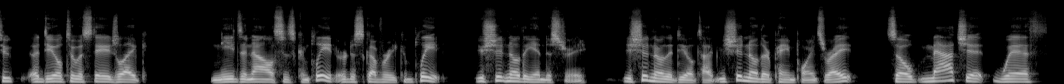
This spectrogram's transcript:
to, a deal to a stage like needs analysis complete or discovery complete, you should know the industry. You should know the deal type. You should know their pain points, right? So match it with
